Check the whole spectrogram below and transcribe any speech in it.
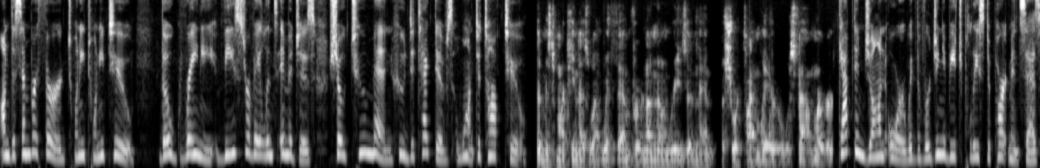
on December 3, 2022. Though grainy, these surveillance images show two men who detectives want to talk to. Mr. Martinez went with them for an unknown reason and a short time later was found murdered. Captain John Orr with the Virginia Beach Police Department says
